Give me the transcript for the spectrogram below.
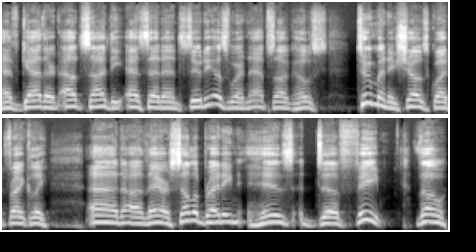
have gathered outside the SNN studios where Napzok hosts too many shows, quite frankly, and uh, they are celebrating his defeat. Though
